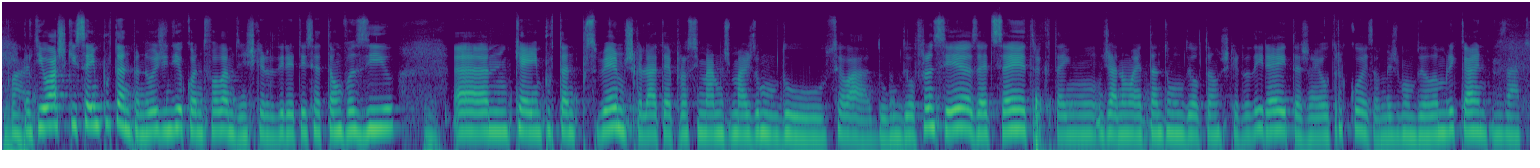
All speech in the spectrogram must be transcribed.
claro. Portanto, eu acho que isso é importante. Portanto, hoje em dia, quando falamos em esquerda-direita, isso é tão vazio um, que é importante percebermos, se calhar até aproximarmos mais do, do, sei lá, do modelo francês, etc., que tem, um- já não é tanto um modelo tão esquerda-direita, já é outra coisa, ou mesmo o modelo americano, Exato.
